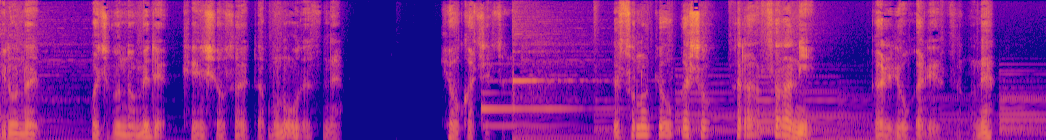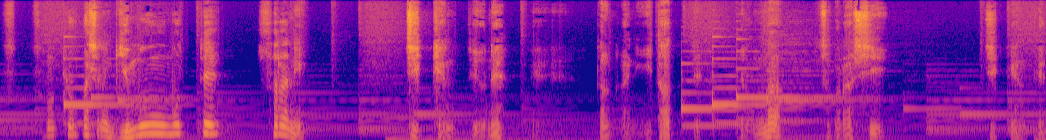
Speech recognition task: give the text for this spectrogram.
いろんなご自分の目で検証されたものをですね、教科書にされて、で、その教科書からさらにガリレオ・ガリレイさんがね、その教科書に疑問を持ってさらに実験っていうね、えー、段階に至っていろんな素晴らしい実験結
